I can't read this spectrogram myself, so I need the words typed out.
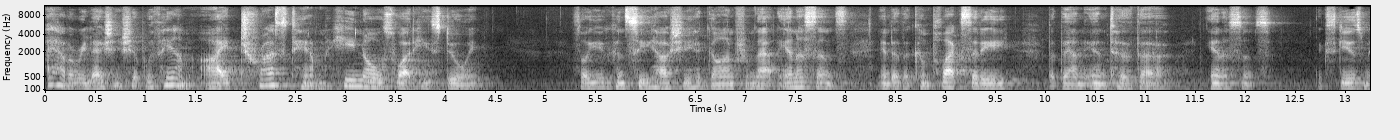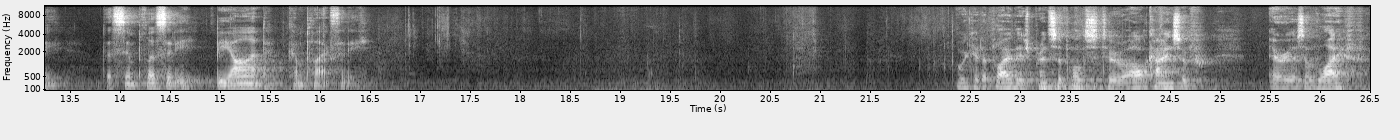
I have a relationship with him. I trust him. He knows what he's doing. So you can see how she had gone from that innocence into the complexity, but then into the innocence, excuse me, the simplicity beyond complexity. We could apply these principles to all kinds of areas of life,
